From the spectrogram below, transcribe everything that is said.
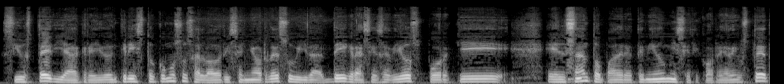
Si usted ya ha creído en Cristo como su Salvador y Señor de su vida, dé gracias a Dios porque el Santo Padre ha tenido misericordia de usted.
